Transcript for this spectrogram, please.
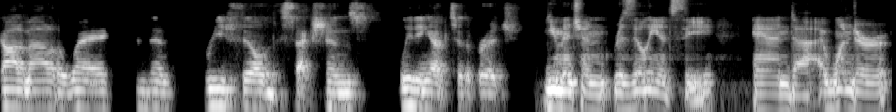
got them out of the way and then refilled the sections leading up to the bridge. You mentioned resiliency, and uh, I wonder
